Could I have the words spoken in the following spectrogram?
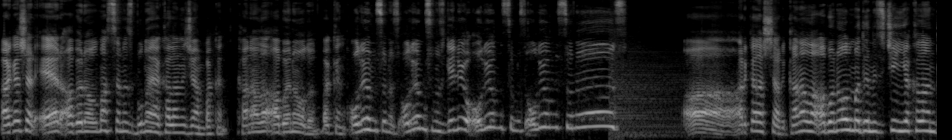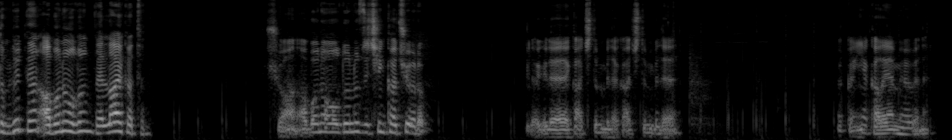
Arkadaşlar eğer abone olmazsanız buna yakalanacağım. Bakın kanala abone olun. Bakın oluyor musunuz? Oluyor musunuz? Geliyor. Oluyor musunuz? Oluyor musunuz? Aa, arkadaşlar kanala abone olmadığınız için yakalandım. Lütfen abone olun ve like atın. Şu an abone olduğunuz için kaçıyorum. Güle güle kaçtım bile kaçtım bile. Bakın yakalayamıyor beni.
